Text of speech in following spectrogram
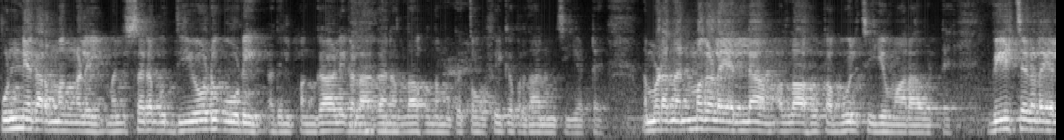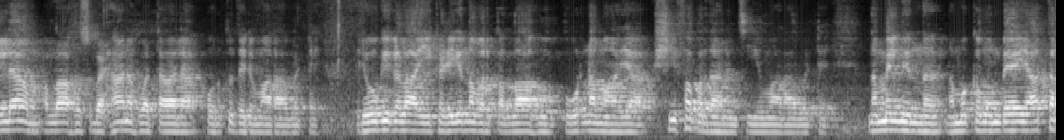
പുണ്യകർമ്മങ്ങളിൽ മത്സര ബുദ്ധിയോടുകൂടി അതിൽ പങ്കാളികളാകാൻ അള്ളാഹു നമുക്ക് തോഫീക്ക് പ്രദാനം ചെയ്യട്ടെ. നമ്മുടെ നന്മകളെയെല്ലാം അള്ളാഹു കബൂൽ ചെയ്യുമാറാവട്ടെ. വീഴ്ചകളെയെല്ലാം അള്ളാഹു സുബഹാനഹുവ തആല പുറത്തു തരുമാറാവട്ടെ. രോഗികളായി കഴിയുന്നവർക്ക് അള്ളാഹു പൂർണമായ ഷിഫ പ്രദാനം ചെയ്യുമാറാവട്ടെ. നമ്മിൽ നിന്ന് നമുക്ക് മുമ്പേ യാത്ര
